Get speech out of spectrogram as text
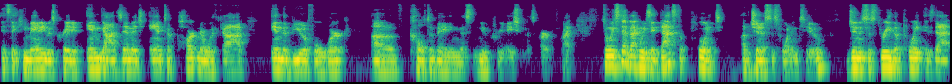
It's that humanity was created in God's image and to partner with God in the beautiful work of cultivating this new creation, this earth, right? So when we step back and we say that's the point of Genesis 1 and 2, Genesis 3, the point is that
